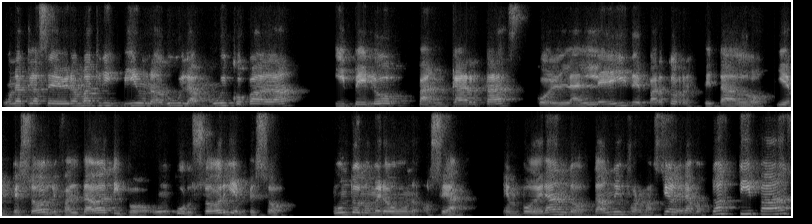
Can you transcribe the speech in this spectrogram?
una clase de Vero Macri vi una dula muy copada y peló pancartas con la ley de parto respetado y empezó, le faltaba tipo un cursor y empezó. Punto número uno, o sea, empoderando, dando información, éramos todas tipas,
